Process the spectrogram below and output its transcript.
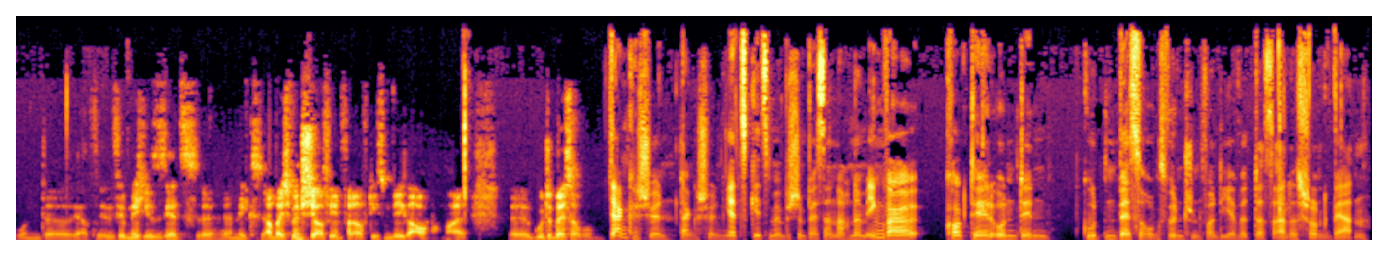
Und äh, ja, für, für mich ist es jetzt äh, nichts. Aber ich wünsche dir auf jeden Fall auf diesem Wege auch nochmal äh, gute Besserung. Dankeschön, Dankeschön. Jetzt geht's mir bestimmt besser. Nach einem Ingwer-Cocktail und den guten Besserungswünschen von dir wird das alles schon werden.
